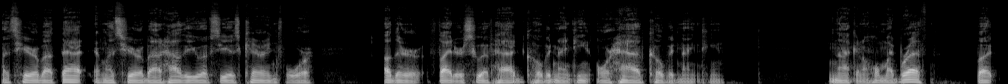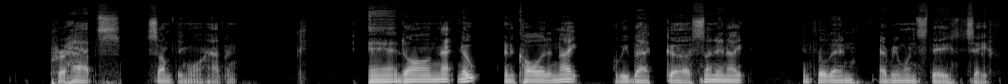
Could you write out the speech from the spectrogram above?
Let's hear about that. And let's hear about how the UFC is caring for other fighters who have had COVID 19 or have COVID 19. I'm not going to hold my breath, but perhaps something will happen. And on that note, I'm going to call it a night. I'll be back uh, Sunday night. Until then, everyone stay safe.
